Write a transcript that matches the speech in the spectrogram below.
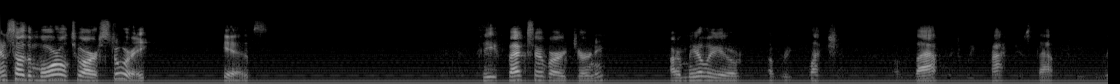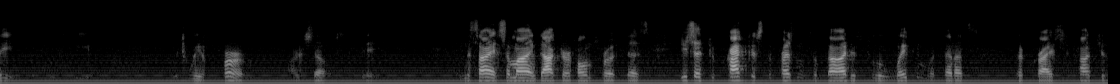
And so the moral to our story is the effects of our journey are merely a, a reflection of that which we practice, that which we believe, which we feel, which we affirm ourselves to be. In the Science of Mind, Dr. Holmes wrote this. He said, To practice the presence of God is to awaken within us the Christ consciousness.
